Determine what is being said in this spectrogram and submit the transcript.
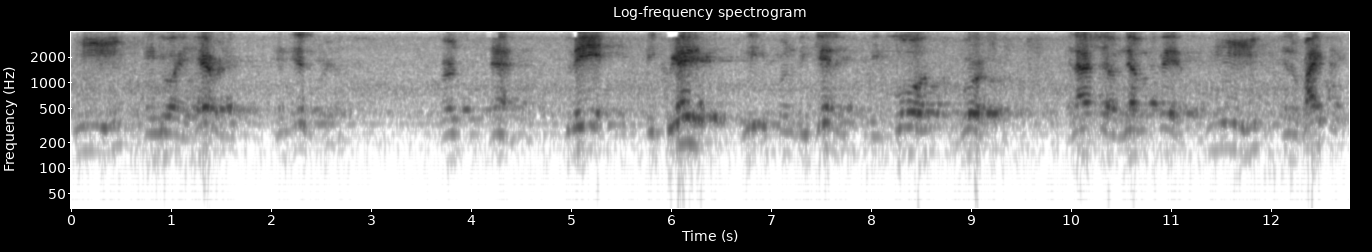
Mm-hmm. and your inheritance in Israel. Verse 9. Go ahead. He created me from the beginning before the world, and I shall never fail. In the righteous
